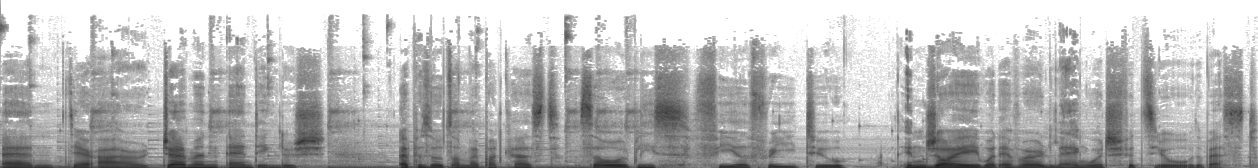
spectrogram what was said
and there are German and English episodes on my podcast, so please feel free to enjoy whatever language fits you the best.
